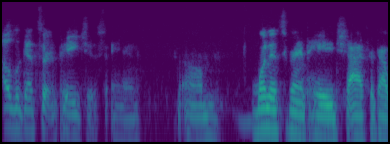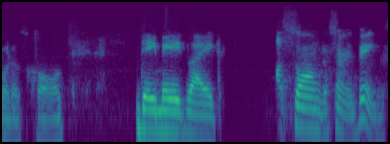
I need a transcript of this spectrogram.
I'll look at certain pages and um, one Instagram page I forgot what it was called they made like a song to certain things.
